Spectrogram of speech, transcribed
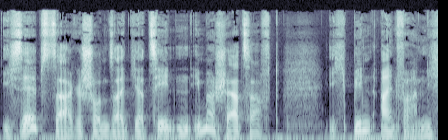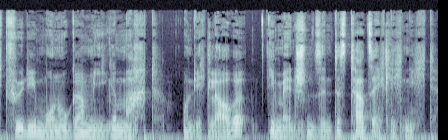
Ich selbst sage schon seit Jahrzehnten immer scherzhaft, ich bin einfach nicht für die Monogamie gemacht. Und ich glaube, die Menschen sind es tatsächlich nicht.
